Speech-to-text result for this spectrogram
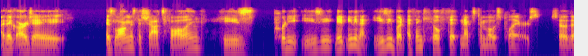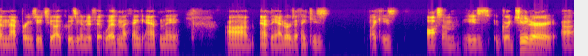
I think RJ, as long as the shot's falling, he's pretty easy. Maybe, maybe not easy, but I think he'll fit next to most players. So then that brings you to like who's he going to fit with, and I think Anthony, um, Anthony Edwards. I think he's like he's awesome. He's a good shooter. Uh,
